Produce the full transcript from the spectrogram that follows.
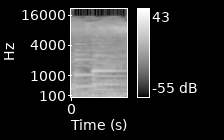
Bye.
